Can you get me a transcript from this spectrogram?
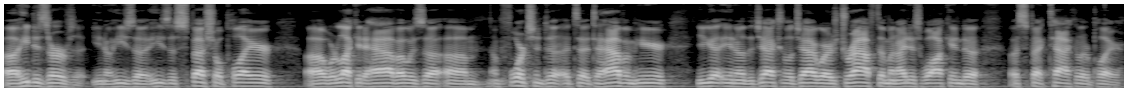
uh, he deserves it. You know he's a he's a special player. Uh, we're lucky to have I was uh, um, I'm fortunate to, to, to, have him here. You got you know the Jacksonville Jaguars draft him and I just walk into a spectacular player.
